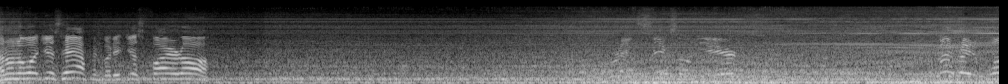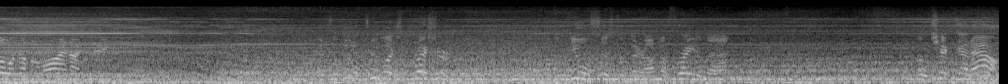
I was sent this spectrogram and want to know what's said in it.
I don't know what just happened, but it just fired off. We're at six on the air. About ready to blow another line, I think. It's a little too much pressure on the fuel system there. I'm afraid of that. Oh, check that out.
